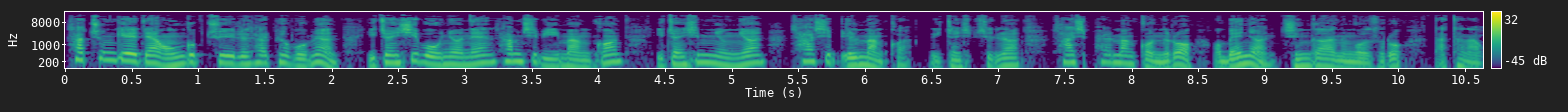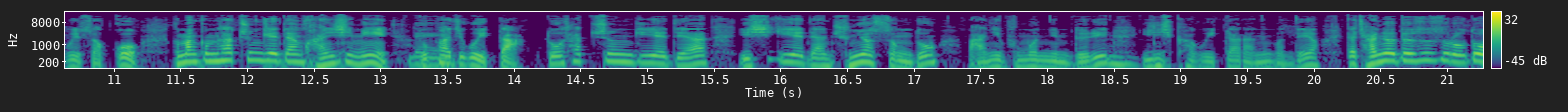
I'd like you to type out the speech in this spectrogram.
사춘기에 대한 언급 추이를 살펴보면 2015년엔 32만 건, 2016년 41만 건, 2017년 48만 건으로 매년 증가하는 것으로 나타나고 있었고 그만큼 사춘기에 대한 관심이 네. 높아지고 있다. 또 사춘기에 대한 이 시기에 대한 중요성도 많이 부모님들이 음. 인식하고 있다라는 건데요. 그러니까 자녀들 스스로도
